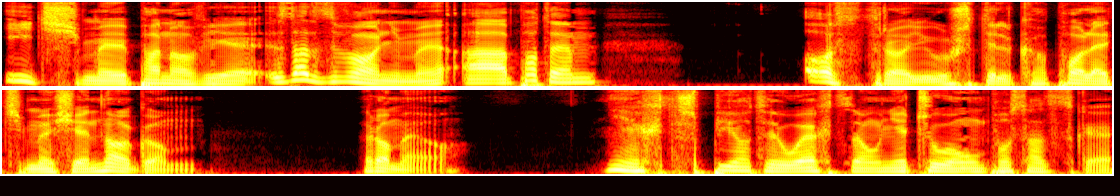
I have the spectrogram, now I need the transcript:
Idźmy, panowie, zadzwońmy, a potem Ostro już tylko polećmy się nogą. Romeo. Niech trzpioty łechcą nieczułą posadzkę.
